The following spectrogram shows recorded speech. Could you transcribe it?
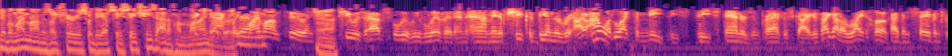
Yeah, but my mom is like furious with the FCC. She's out of her mind exactly. over it. My mom too, and she Yeah. she was absolutely livid. And, and I mean, if she could be in the, I, I would like to meet these these standards and practice guy because I got a right hook I've been saving for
